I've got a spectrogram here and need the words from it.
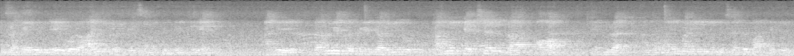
என்ற பெயரிலே ஒரு ஆய்வுக்கட்டை சமர்ப்பித்திருக்கிறேன். அது W W W Tamil HL dot R என்ற அந்த வலைமணியை நீங்கள் சென்று பார்த்தீர்கள்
